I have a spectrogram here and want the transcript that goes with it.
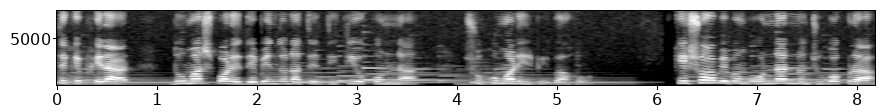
থেকে ফেরার দু মাস পরে দেবেন্দ্রনাথের দ্বিতীয় কন্যা সুকুমারীর বিবাহ। কেশব এবং অন্যান্য যুবকরা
